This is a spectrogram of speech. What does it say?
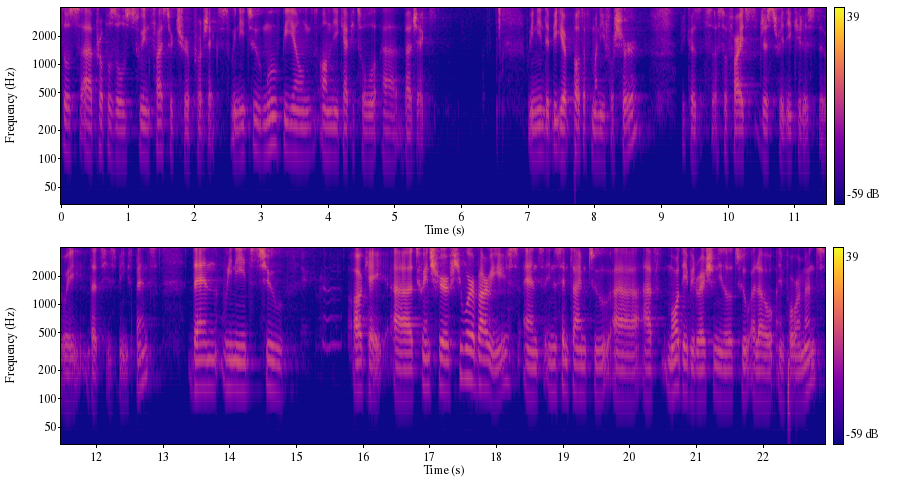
those uh, proposals to infrastructure projects? We need to move beyond only capital uh, budget. We need a bigger pot of money for sure, because so, far it's just ridiculous the way that is being spent. Then we need to Okay, uh, to ensure fewer barriers and in the same time to uh, have more deliberation in order to allow empowerment.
